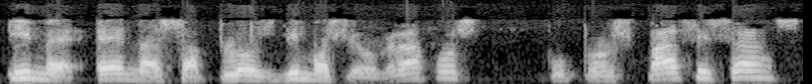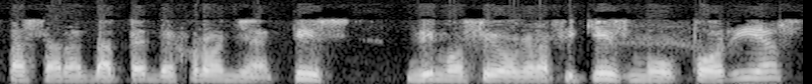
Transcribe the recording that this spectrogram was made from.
είμαι ένας απλός δημοσιογράφος που προσπάθησα στα 45 χρόνια της δημοσιογραφικής μου πορείας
